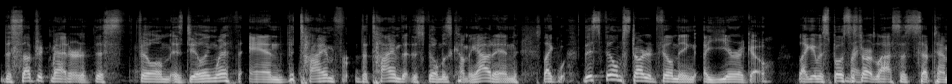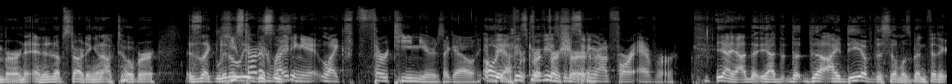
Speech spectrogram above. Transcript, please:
the subject matter that this film is dealing with and the time for, the time that this film is coming out in like this film started filming a year ago like it was supposed to Right. start last September and it ended up starting in October it's like literally he started this was- writing it like 13 years ago. Oh, Th- yeah, this for- movie for has been sure. sitting around forever. yeah, yeah, the, yeah. The, the idea of this film has been fitting,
